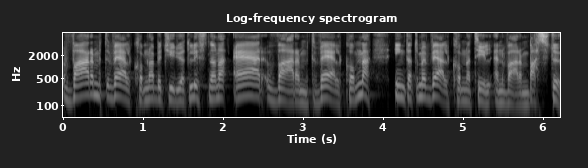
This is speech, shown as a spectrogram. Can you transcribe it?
varmt välkomna betyder ju att lyssnarna är varmt välkomna. Inte att de är välkomna till en varm bastu.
